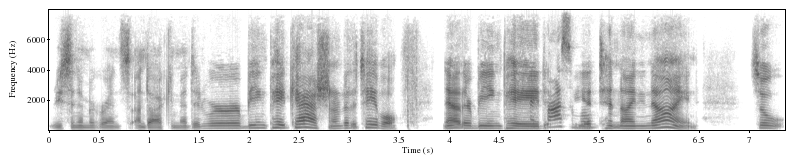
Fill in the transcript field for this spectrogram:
recent immigrants, undocumented, were being paid cash under the table. Now they're being paid via 1099. So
